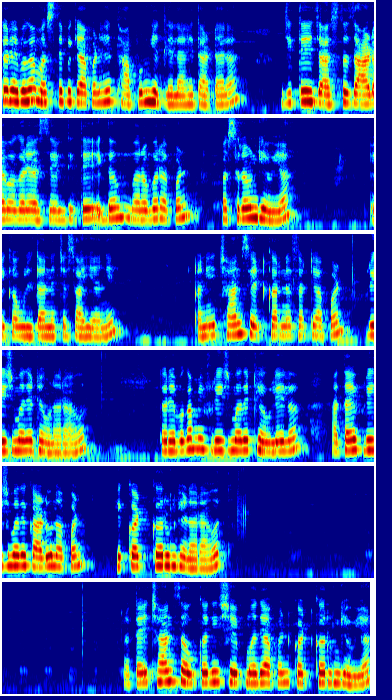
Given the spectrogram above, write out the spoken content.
तर हे बघा मस्तपैकी आपण हे थापून घेतलेलं आहे ताटाला. जिथे जास्त जाड वगैरे असेल तिथे एकदम बरोबर आपण पसरवून घेऊया एका उलटाण्याच्या साह्याने. आणि छान सेट करण्यासाठी आपण फ्रीजमध्ये ठेवणार आहोत. तर हे बघा मी फ्रीजमध्ये ठेवलेलं. आता हे फ्रीजमध्ये काढून आपण हे कट करून घेणार आहोत. आता हे छान चौकनी शेपमध्ये आपण कट करून घेऊया.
